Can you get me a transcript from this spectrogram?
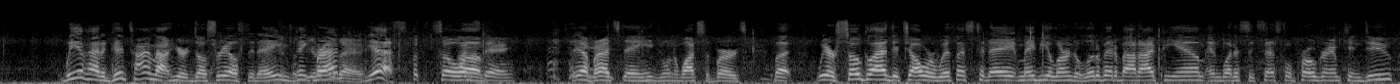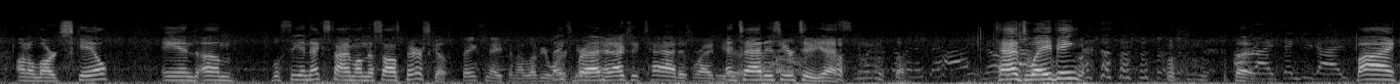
we have had a good time out here at Dos Rios today. You It's a think, Brad? day. Yes. So, I'm um, staying. yeah, Brad's staying. He's going to watch the birds. But we are so glad that y'all were with us today. Maybe you learned a little bit about IPM and what a successful program can do on a large scale. And um, we'll see you next time on the SAWS Periscope. Thanks, Nathan. I love your Thanks, work. Brad. Here. And actually, Tad is right here. And Tad is here too, yes. You want to say hi? Tad's waving. All But right. Thank you guys. bye.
